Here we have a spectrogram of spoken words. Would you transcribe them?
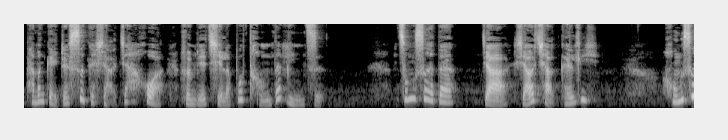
他们给这四个小家伙分别起了不同的名字：棕色的叫小巧克力，红色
